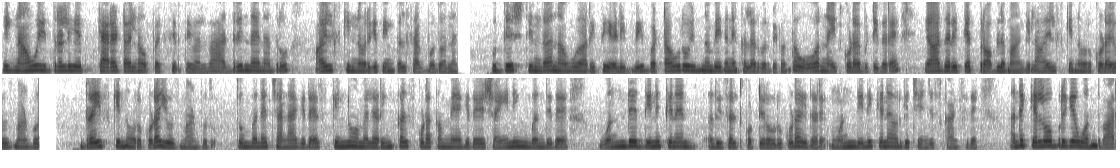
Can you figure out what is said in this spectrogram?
ಈಗ ನಾವು ಇದರಲ್ಲಿ ಕ್ಯಾರೆಟ್ ಆಯಿಲ್ನ ಉಪಯೋಗಿಸಿರ್ತೀವಲ್ವ? ಅದರಿಂದ ಏನಾದರೂ ಆಯಿಲ್ ಸ್ಕಿನ್ ಅವರಿಗೆ ಪಿಂಪಲ್ಸ್ ಆಗ್ಬೋದು ಅನ್ನೋ ಉದ್ದೇಶದಿಂದ ನಾವು ಆ ರೀತಿ ಹೇಳಿದ್ವಿ. ಬಟ್ ಅವರು ಇನ್ನೂ ಬೇಗನೆ ಕಲರ್ ಬರಬೇಕು ಅಂತ ಓವರ್ ನೈಟ್ ಕೂಡ ಬಿಟ್ಟಿದ್ದಾರೆ. ಯಾವುದೇ ರೀತಿಯಾದ ಪ್ರಾಬ್ಲಮ್ ಆಗಿಲ್ಲ. ಆಯಿಲ್ ಸ್ಕಿನ್ ಅವರು ಕೂಡ ಯೂಸ್ ಮಾಡ್ಬೋದು. ಡ್ರೈ ಸ್ಕಿನ್ ಅವರು ಕೂಡ ಯೂಸ್ ಮಾಡ್ಬೋದು. ತುಂಬಾ ಚೆನ್ನಾಗಿದೆ. ಸ್ಕಿನ್ನು ಆಮೇಲೆ ರಿಂಕಲ್ಸ್ ಕೂಡ ಕಮ್ಮಿ ಆಗಿದೆ. ಶೈನಿಂಗ್ ಬಂದಿದೆ. ಒಂದೇ ದಿನಕ್ಕೇ ರಿಸಲ್ಟ್ ಕೊಟ್ಟಿರೋರು ಕೂಡ ಇದ್ದಾರೆ. ಒಂದು ದಿನಕ್ಕೇ ಅವ್ರಿಗೆ ಚೇಂಜಸ್ ಕಾಣಿಸಿದೆ. ಅಂದರೆ ಕೆಲವೊಬ್ಬರಿಗೆ ಒಂದು ವಾರ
